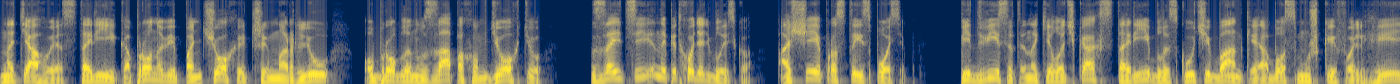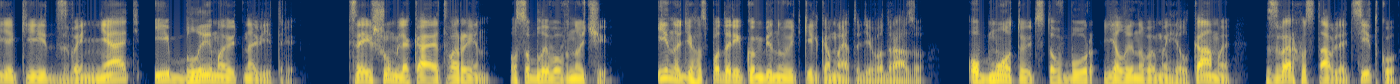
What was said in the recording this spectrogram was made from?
натягує старі капронові панчохи чи марлю, оброблену запахом дьогтю. Зайці не підходять близько. А ще є простий спосіб підвісити на кілочках старі блискучі банки або смужки фольги, які дзвенять і блимають на вітрі. Цей шум лякає тварин, особливо вночі. Іноді господарі комбінують кілька методів одразу, обмотують стовбур ялиновими гілками, зверху ставлять сітку,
